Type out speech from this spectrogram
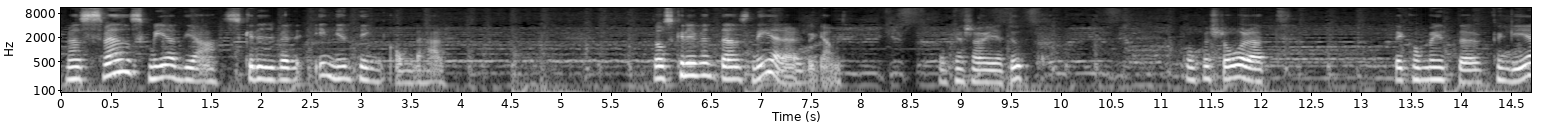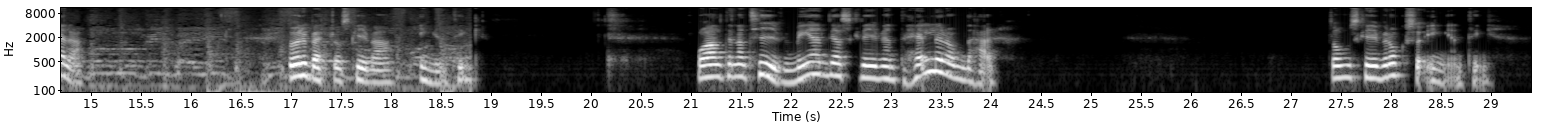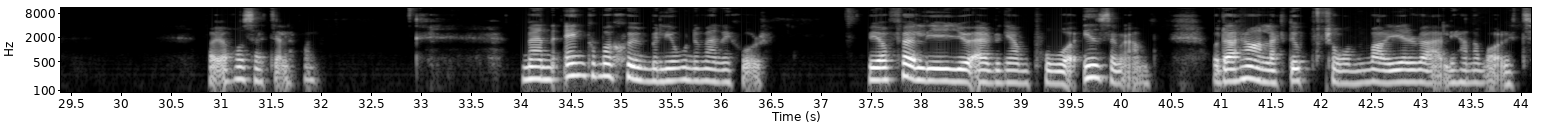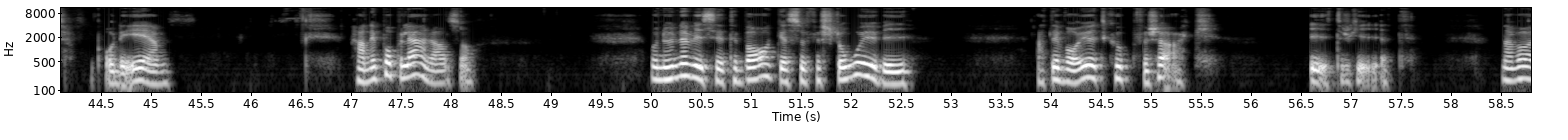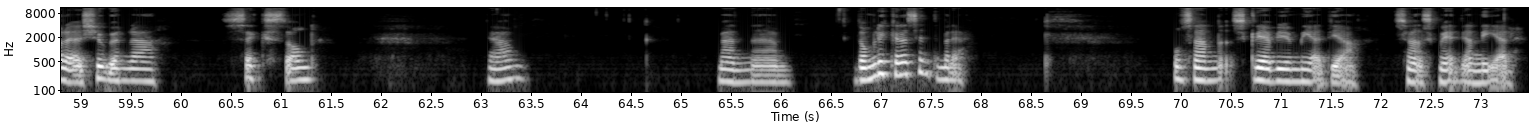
Men svensk media skriver ingenting om det här. De skriver inte ens ner Erdogan. De kanske har gett upp. De förstår att det kommer inte fungera. Då är det bättre att skriva ingenting. Och alternativmedia skriver inte heller om det här. De skriver också ingenting. Vad jag har sett i alla fall. Men 1,7 miljoner människor. Jag följer ju Erdogan på Instagram och där har han lagt upp från varje rally han har varit. Och det är... Han är populär alltså. Och nu när vi ser tillbaka så förstår ju vi att det var ju ett kuppförsök i Turkiet. När var det? 2016? Ja. Men eh, de lyckades inte med det. Och sen skrev ju media, svensk media ner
